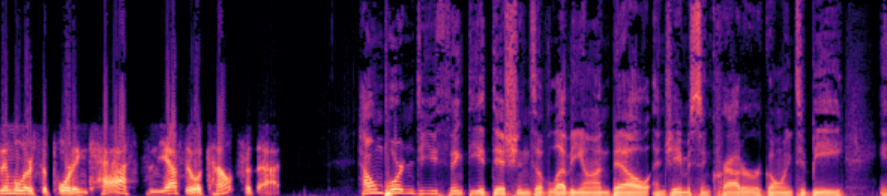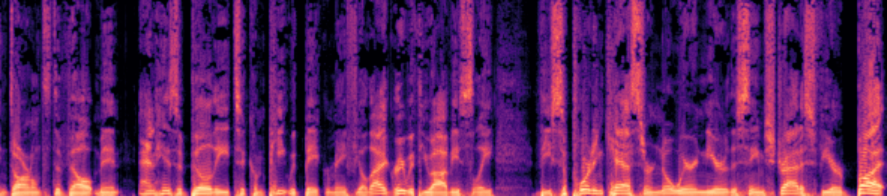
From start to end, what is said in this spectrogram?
similar supporting casts, and you have to account for that. How important do you think the additions of Le'Veon Bell and Jamison Crowder are going to be in Darnold's development and his ability to compete with Baker Mayfield? I agree with you, obviously. The supporting casts are nowhere near the same stratosphere, but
